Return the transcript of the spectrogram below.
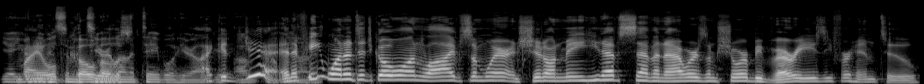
Yeah, my old some material on the table here. I'll I get- could I'll- yeah, I'll and if he wanted to go on live somewhere and shit on me, he'd have 7 hours. I'm sure it'd be very easy for him too.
